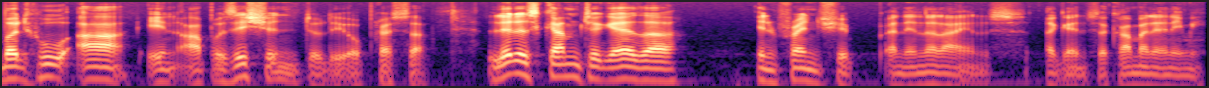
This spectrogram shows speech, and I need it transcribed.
but who are in opposition to the oppressor. Let us come together in friendship and in alliance against a common enemy.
